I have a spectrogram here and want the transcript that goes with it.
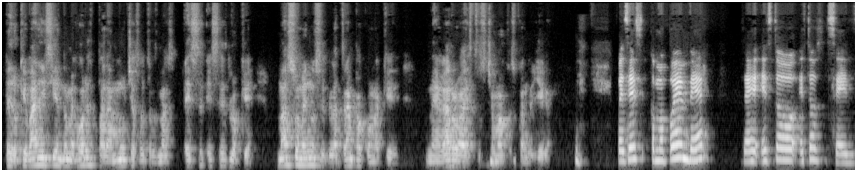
pero que van siendo mejores para muchas otras más. Ese, es lo que más o menos es la trampa con la que me agarro a estos chamacos cuando llegan. Pues es, como pueden ver, esto, esto se,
